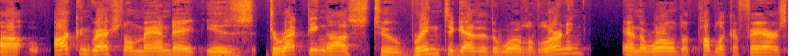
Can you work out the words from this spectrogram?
Uh, our congressional mandate is directing us to bring together the world of learning and the world of public affairs.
